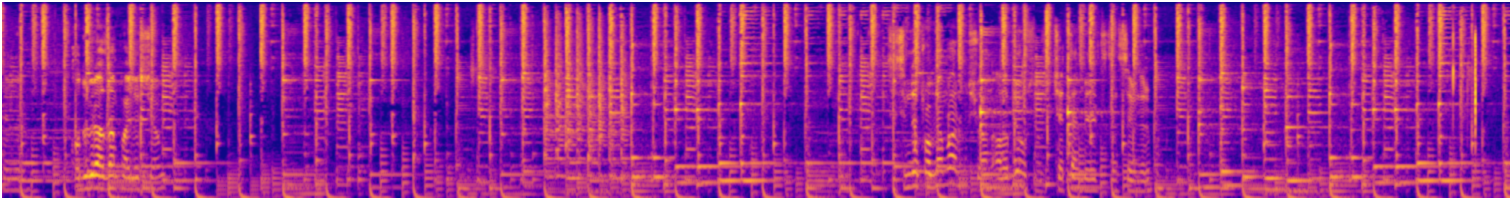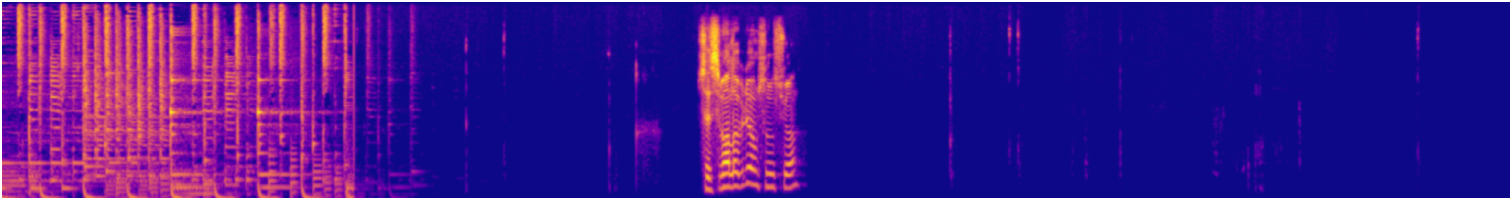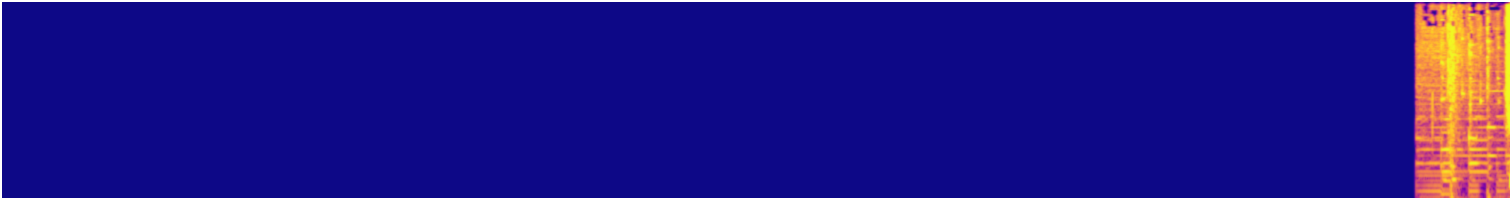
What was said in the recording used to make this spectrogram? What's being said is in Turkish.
sevinirim. Kodu birazdan paylaşacağım. Sesimi alabiliyor musunuz şu an?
